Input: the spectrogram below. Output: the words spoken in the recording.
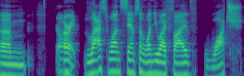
Um. God. All right. Last one. Samsung One UI five watch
